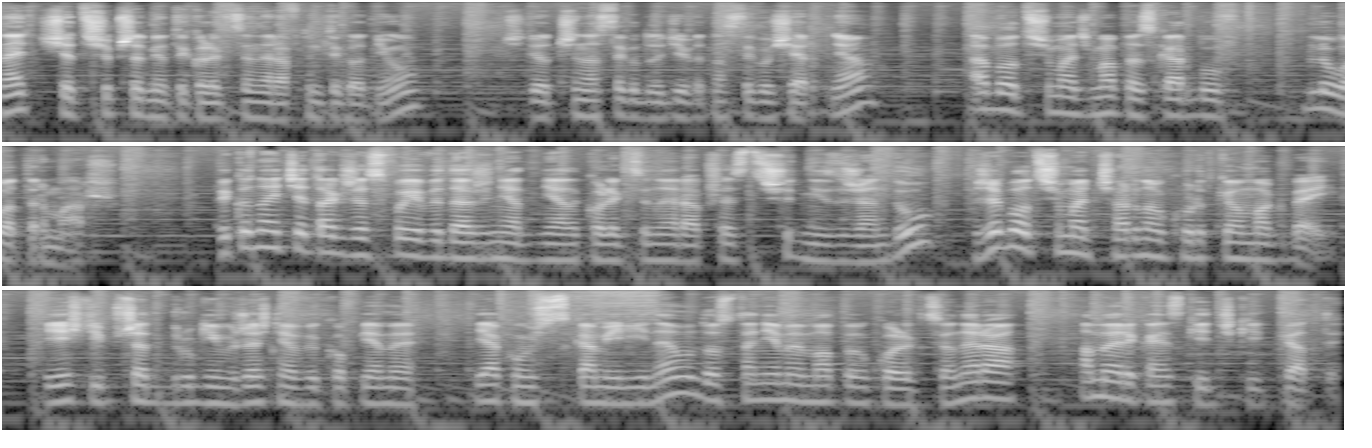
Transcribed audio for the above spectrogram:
Znajdźcie 3 przedmioty kolekcjonera w tym tygodniu, czyli od 13 do 19 sierpnia, aby otrzymać mapę skarbów Blue Water Marsh. Wykonajcie także swoje wydarzenia dnia kolekcjonera przez 3 dni z rzędu, żeby otrzymać czarną kurtkę McVeigh. Jeśli przed 2 września wykopiemy jakąś skamielinę, dostaniemy mapę kolekcjonera Amerykańskie Dzikie Kwiaty.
